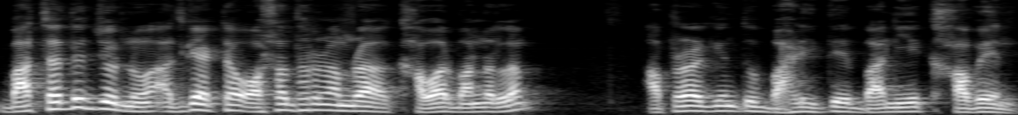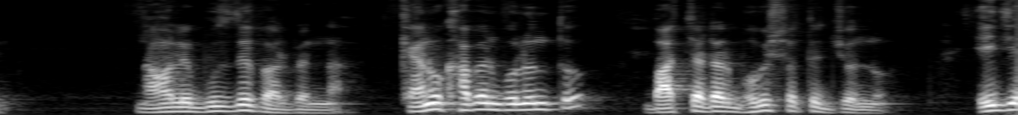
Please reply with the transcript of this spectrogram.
বাচ্চাদের জন্য আজকে একটা অসাধারণ আমরা খাবার বানালাম। আপনারা কিন্তু বাড়িতে বানিয়ে খাবেন, না হলে বুঝতে পারবেন না। কেন খাবেন বলুন তো? বাচ্চাটার ভবিষ্যতের জন্য। এই যে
